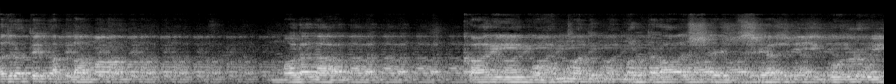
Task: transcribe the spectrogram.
حضرت علامہ مولانا قاری محمد عمر دراز صاحب سیادی گولروی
